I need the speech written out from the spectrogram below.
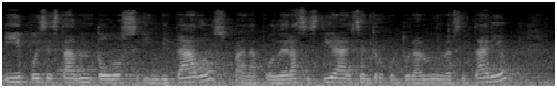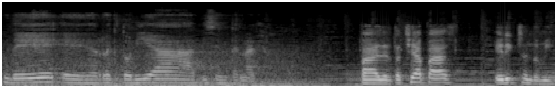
y pues están todos invitados para poder asistir al Centro Cultural Universitario de eh, Rectoría Bicentenario. Para Alerta Chiapas, Eric Chandomí.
